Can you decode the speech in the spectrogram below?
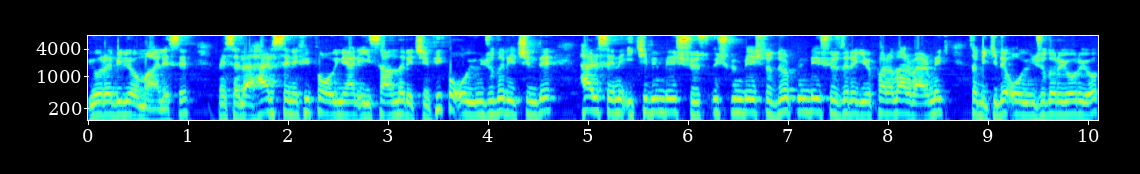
yorabiliyor maalesef. Mesela her sene FIFA oynayan insanlar için, FIFA oyuncuları için de her sene 2500, 3500, 4500 lira gibi paralar vermek tabii ki de oyuncuları yoruyor.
